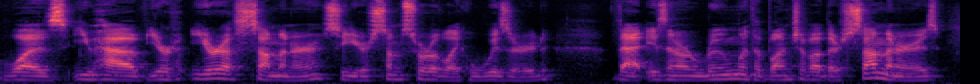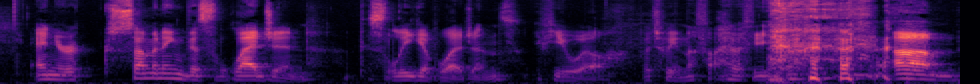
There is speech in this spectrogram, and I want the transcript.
was you have you're you're a summoner, so you're some sort of like wizard that is in a room with a bunch of other summoners, and you're summoning this legend this League of Legends, if you will, between the five of you, um,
